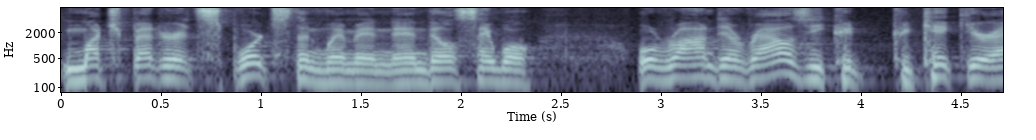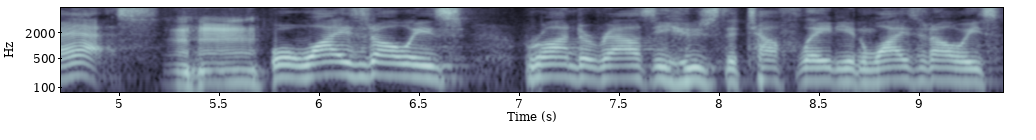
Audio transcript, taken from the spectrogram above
much better at sports than women, and they'll say, well, well, Ronda Rousey could could kick your ass. Mm-hmm. Well, why is it always Ronda Rousey who's the tough lady, and why is it always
